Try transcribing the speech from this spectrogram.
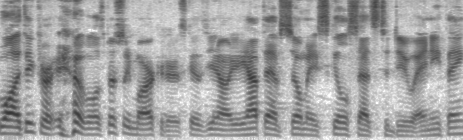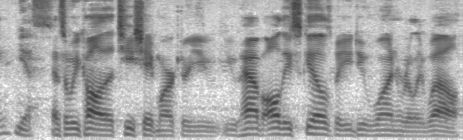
Well, I think for well, especially marketers, because you know you have to have so many skill sets to do anything. Yes. And so we call it a T-shaped marketer. You you have all these skills, but you do one really well.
